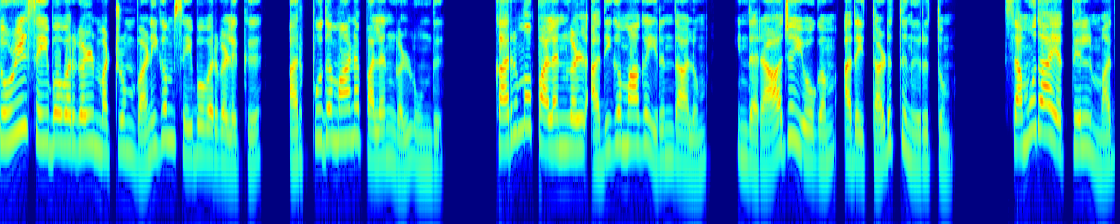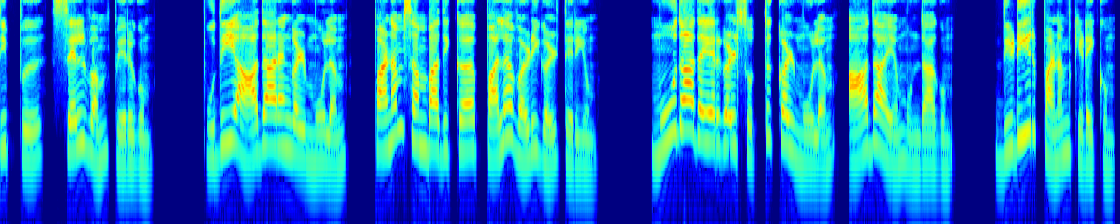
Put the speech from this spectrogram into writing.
தொழில் செய்பவர்கள் மற்றும் வணிகம் செய்பவர்களுக்கு அற்புதமான பலன்கள் உண்டு. கர்ம பலன்கள் அதிகமாக இருந்தாலும் இந்த ராஜயோகம் அதை தடுத்து நிறுத்தும். சமுதாயத்தில் மதிப்பு செல்வம் பெருகும். புதிய ஆதாரங்கள் மூலம் பணம் சம்பாதிக்க பல வழிகள் தெரியும். மூதாதையர்கள் சொத்துக்கள் மூலம் ஆதாயம் உண்டாகும். திடீர் பணம் கிடைக்கும்.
